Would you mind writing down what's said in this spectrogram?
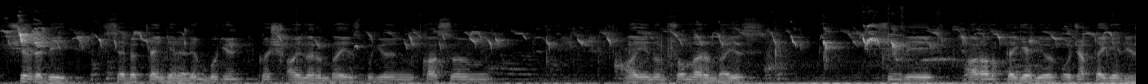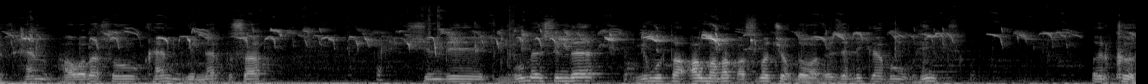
şöyle bir sebepten gelelim. Bugün kış aylarındayız. Bugün Kasım ayının sonlarındayız. Şimdi Aralık da geliyor, Ocak da geliyor. Hem havalar soğuk hem günler kısa. Şimdi bu mevsimde yumurta almamak aslında çok doğal. Özellikle bu Hint ırkı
